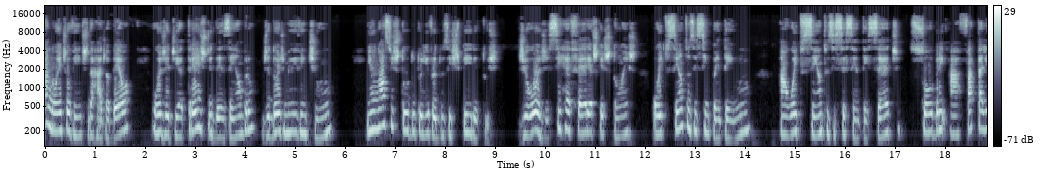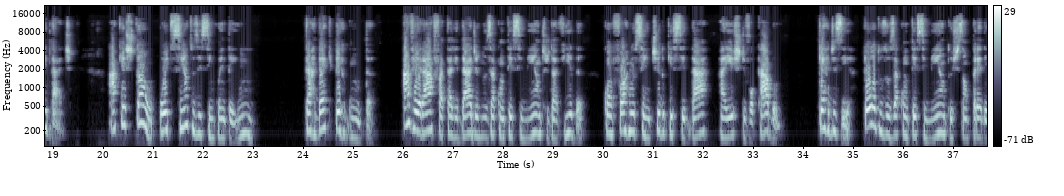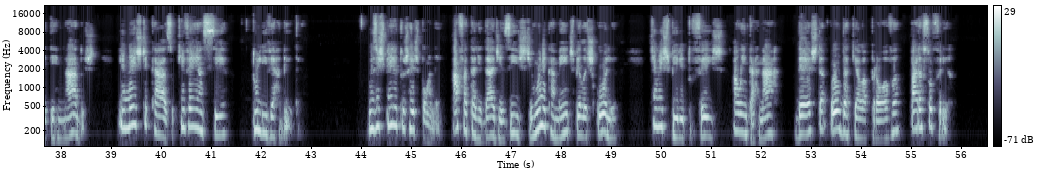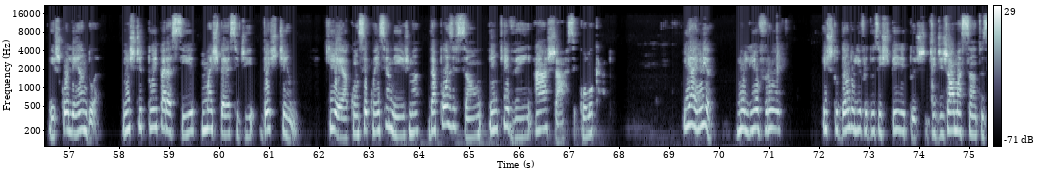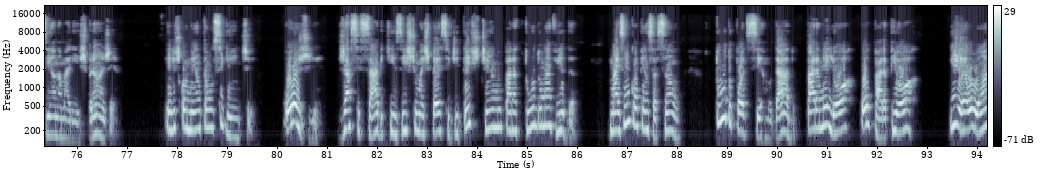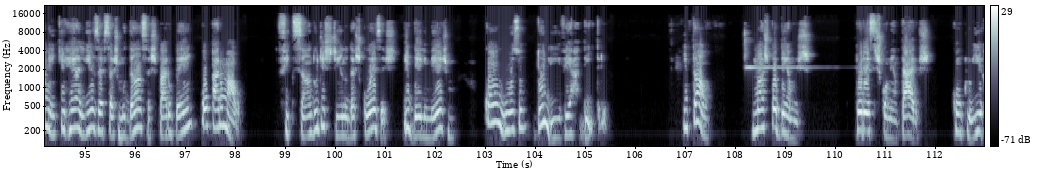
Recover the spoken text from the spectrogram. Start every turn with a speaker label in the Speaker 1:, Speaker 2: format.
Speaker 1: Boa noite, ouvintes da Rádio Abel. Hoje é dia 3 de dezembro de 2021 e o nosso estudo do Livro dos Espíritos de hoje se refere às questões 851 a 867 sobre a fatalidade. A questão 851, Kardec pergunta: haverá fatalidade nos acontecimentos da vida conforme o sentido que se dá a este vocábulo? Quer dizer, todos os acontecimentos são pré-determinados e, neste caso, que vem a ser do livre-arbítrio. Os espíritos respondem: a fatalidade existe unicamente pela escolha que o espírito fez ao encarnar desta ou daquela prova para sofrer. Escolhendo-a, institui para si uma espécie de destino, que é a consequência mesma da posição em que vem a achar-se colocado. E aí, no livro Estudando o Livro dos Espíritos de Djalma Santos e Ana Maria Spranger, eles comentam o seguinte: Hoje já se sabe que existe uma espécie de destino para tudo na vida mas, em compensação, tudo pode ser mudado para melhor ou para pior, e é o homem que realiza essas mudanças para o bem ou para o mal, fixando o destino das coisas e dele mesmo com o uso do livre-arbítrio. Então, nós podemos, por esses comentários, concluir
